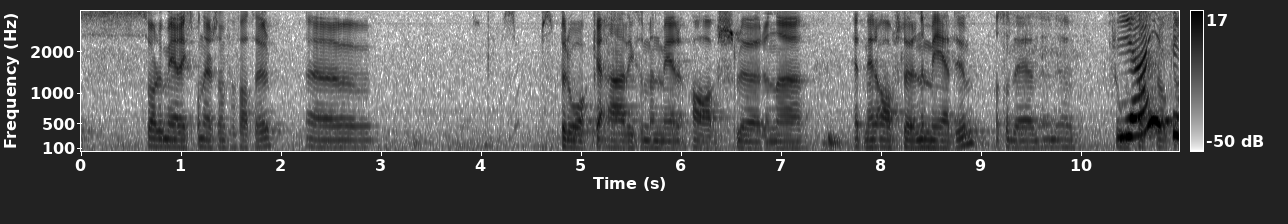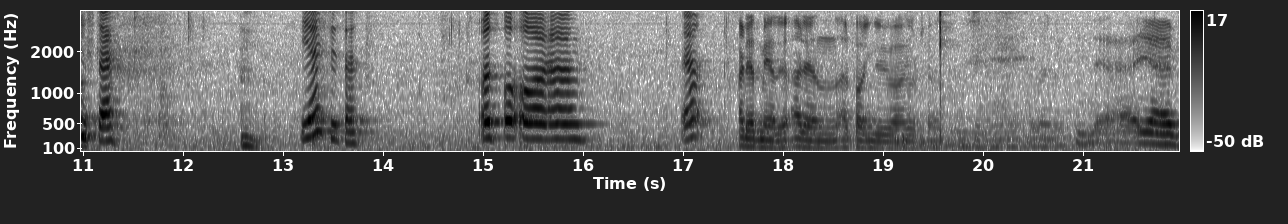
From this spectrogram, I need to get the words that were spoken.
så er du mer eksponert som forfatter. Eh, Språket er liksom en mer avslørende et mer avslørende medium? Altså det, det, det Jeg syns det. Jeg syns det. Og, og, og øh, ja. Er det, et medie, er det en erfaring du har gjort? Jeg,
